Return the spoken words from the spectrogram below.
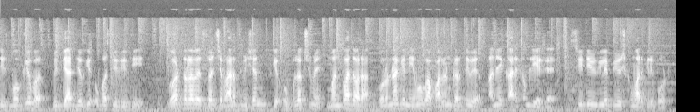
इस मौके पर विद्यार्थियों की उपस्थिति थी। गौरतलब है, स्वच्छ भारत मिशन के उपलक्ष्य में मनपा द्वारा कोरोना के नियमों का पालन करते हुए अनेक कार्यक्रम लिए गए। सी टीवी के लिए पीयूष कुमार की रिपोर्ट।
